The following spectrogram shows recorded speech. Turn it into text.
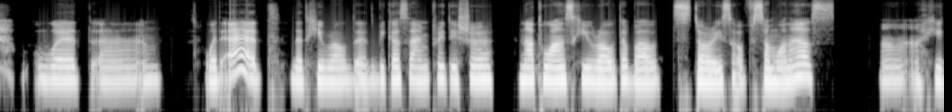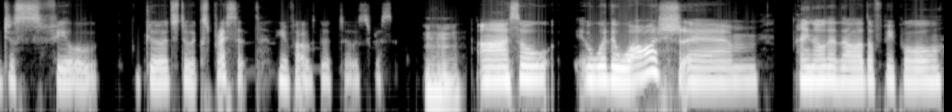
with um, with ed that he wrote it because i'm pretty sure not once he wrote about stories of someone else uh, he just feel good to express it. He felt good to express it. Mm-hmm. uh, so with the wash um, i know that a lot of people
